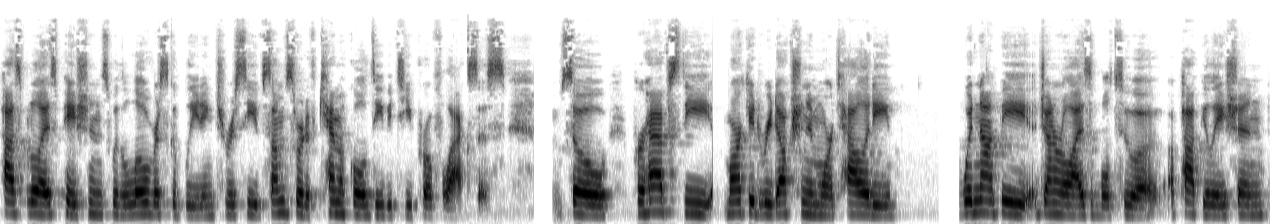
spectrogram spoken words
hospitalized patients with a low risk of bleeding to receive some sort of chemical DVT prophylaxis. So perhaps the marked reduction in mortality would not be generalizable to a, a population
